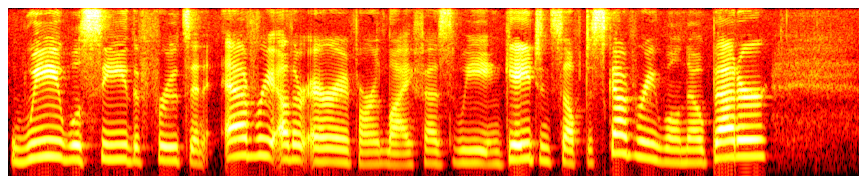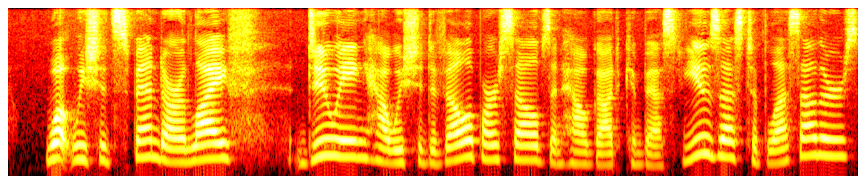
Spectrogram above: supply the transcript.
we will see the fruits in every other area of our life. As we engage in self discovery, we'll know better what we should spend our life doing, how we should develop ourselves, and how God can best use us to bless others.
